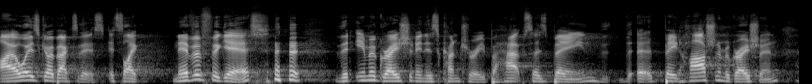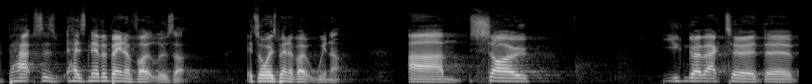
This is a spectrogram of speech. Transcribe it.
I always go back to this. It's like never forget that immigration in this country perhaps has been uh, being harsh on immigration. Perhaps has, has never been a vote loser. It's always been a vote winner. Um, so you can go back to the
